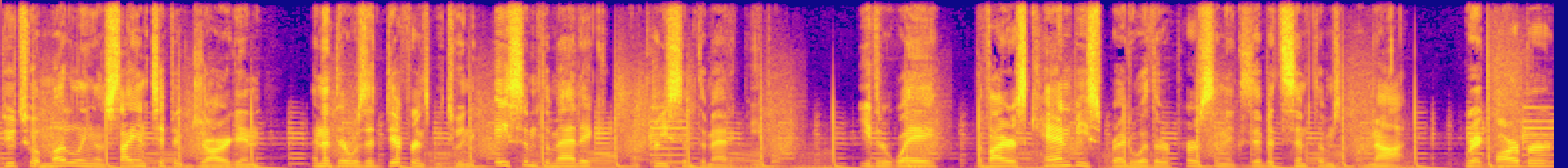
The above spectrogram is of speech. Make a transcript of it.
due to a muddling of scientific jargon and that there was a difference between asymptomatic and pre-symptomatic people. Either way, the virus can be spread whether a person exhibits symptoms or not. Greg Barber,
